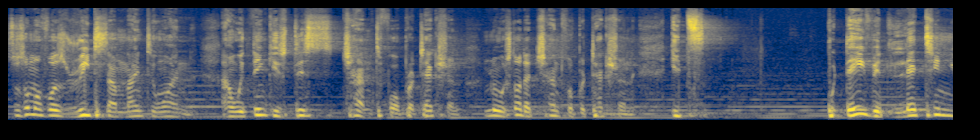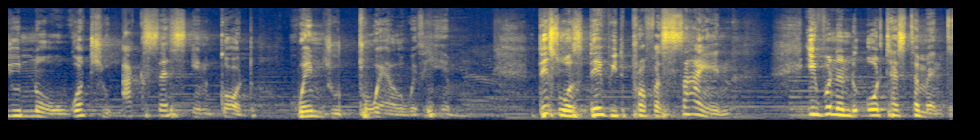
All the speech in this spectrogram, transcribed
So some of us read Psalm 91 and we think it's this chant for protection. No, it's not a chant for protection. It's David letting you know what you access in God when you dwell with Him. This was David prophesying, even in the Old Testament,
